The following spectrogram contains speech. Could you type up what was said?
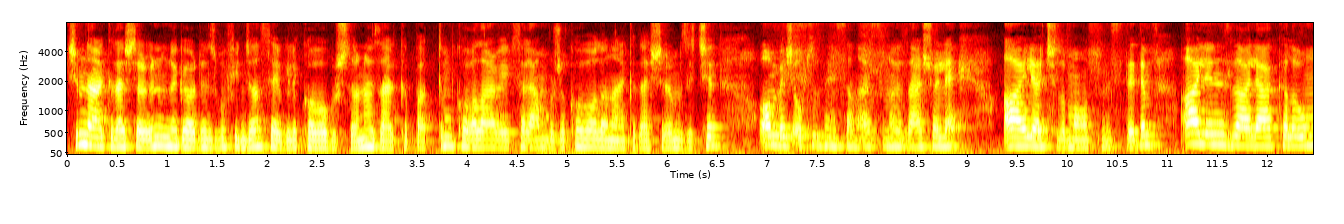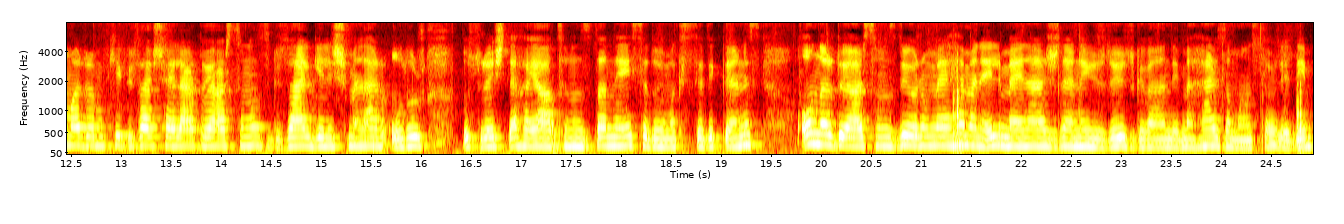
Şimdi arkadaşlar önümde gördüğünüz bu fincanı sevgili kova burçlarına özel kapattım. Kovalar ve yükselen burcu kova olan arkadaşlarımız için 15-30 Nisan arasında özel şöyle aile açılımı olsun istedim. Ailenizle alakalı umarım ki güzel şeyler duyarsınız, güzel gelişmeler olur. Bu süreçte hayatınızda neyse duymak istedikleriniz onları duyarsınız diyorum ve hemen elime enerjilerine %100 güvendiğimi her zaman söylediğim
